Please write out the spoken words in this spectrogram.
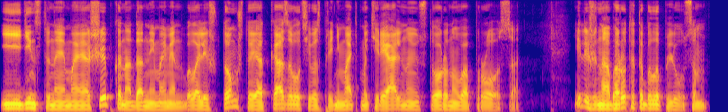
И единственная моя ошибка на данный момент была лишь в том, что я отказывался воспринимать материальную сторону вопроса. Или же наоборот это было плюсом.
